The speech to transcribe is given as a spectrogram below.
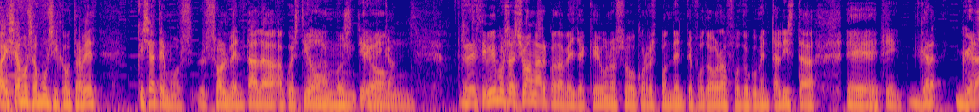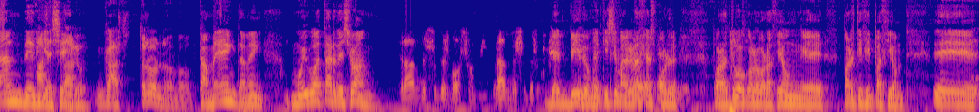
Baixamos a música outra vez que xa temos solventada a cuestión, a cuestión... técnica. Recibimos a Xoan Arco da Bella, que é o noso correspondente fotógrafo, documentalista eh, sí. gra grande viaxeiro. Gastrónomo. Tamén, tamén. Moi boa tarde, Xoan. Grandes sodes vos, homi, grandes sodes vos. Benvido, moitísimas gracias por, por a túa colaboración e eh, participación. Eh,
